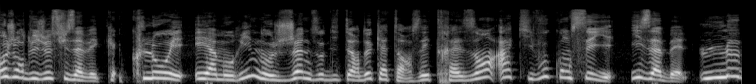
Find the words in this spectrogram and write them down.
Aujourd'hui, je suis avec Chloé et Amaury, nos jeunes auditeurs de 14 et 13 ans, à qui vous conseillez, Isabelle, le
